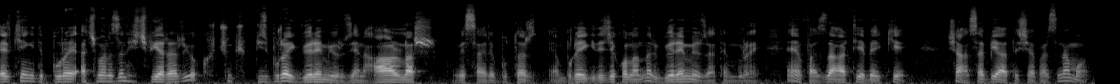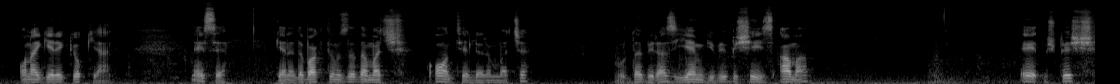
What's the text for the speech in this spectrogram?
erken gidip burayı açmanızın hiçbir yararı yok. Çünkü biz burayı göremiyoruz. Yani ağırlar vesaire bu tarz yani buraya gidecek olanlar göremiyor zaten burayı. En fazla artıya belki şansa bir atış yaparsın ama ona gerek yok yani. Neyse. Gene de baktığımızda da maç 10 tierlerin maçı. Burada biraz yem gibi bir şeyiz ama E75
